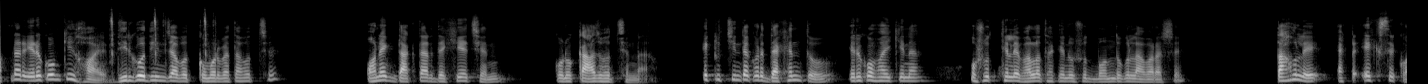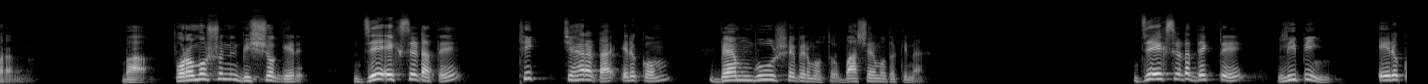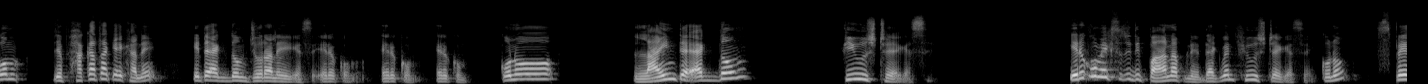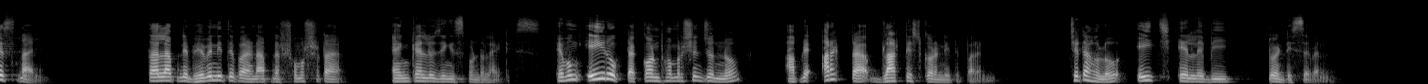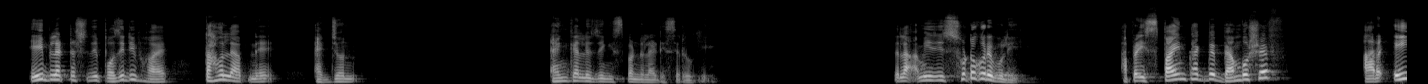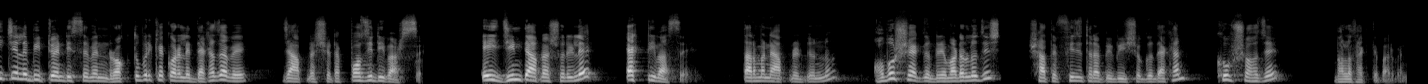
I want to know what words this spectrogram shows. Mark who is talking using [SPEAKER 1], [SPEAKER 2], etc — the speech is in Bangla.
[SPEAKER 1] আপনার এরকম কি হয়? দীর্ঘদিন যাবৎ কোমর ব্যথা হচ্ছে? অনেক ডাক্তার দেখিয়েছেন, কোনো কাজ হচ্ছে না। একটু চিন্তা করে দেখেন তো, এরকম হয় কি না? ওষুধ খেলে ভালো থাকেন, ওষুধ বন্ধ করলে আবার আসে। তাহলে একটা এক্স রে করান বা পরামর্শ নিন বিশেষজ্ঞের যে এক্স রেটাতে ঠিক চেহারাটা এরকম ব্যাম্বু শেপের মতো, বাঁশের মতো কিনা যে এক্স রেটা দেখতে লিপিং এরকম যে ফাঁকা থাকে এখানে এটা একদম জোড়া লেগে গেছে, এরকম এরকম এরকম। কোনো লাইনটা একদম ফিউজড হয়ে গেছে। এরকম এক্স যদি পান আপনি, দেখবেন ফিউজড হয়ে গেছে, কোনো স্পেস নাই। তাহলে আপনি ভেবে নিতে পারেন আপনার সমস্যাটা অ্যাঙ্কালোজিং স্পন্ডোলাইটিস এবং এই রোগটা কনফার্মেশন জন্য আপনি আরেকটা ব্লাড টেস্ট করে নিতে পারেন, যেটা হলো H L B twenty seven এই ব্লাডটা যদি পজিটিভ হয়, তাহলে আপনি একজন অ্যাঙ্কালোজিং স্পন্ডোলাইটিসের রোগী। তাহলে আমি যদি ছোট করে বলি, আপনার স্পাইন থাকবে ব্যাম্বোশেফ আর H L B twenty seven রক্ত পরীক্ষা করালে দেখা যাবে যে আপনার সেটা পজিটিভ আসছে। এই জিনটা আপনার শরীরে অ্যাক্টিভ আছে। তার মানে আপনার জন্য অবশ্যই একজন রেমাটোলজিস্ট সাথে ফিজিওথেরাপি বিশেষজ্ঞ দেখান, খুব সহজে ভালো থাকতে পারবেন।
